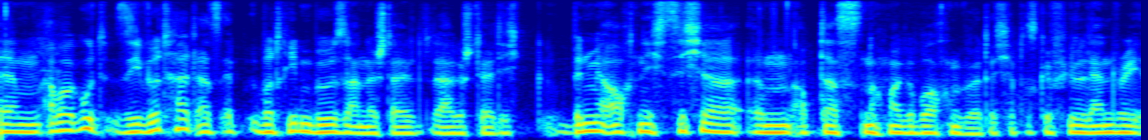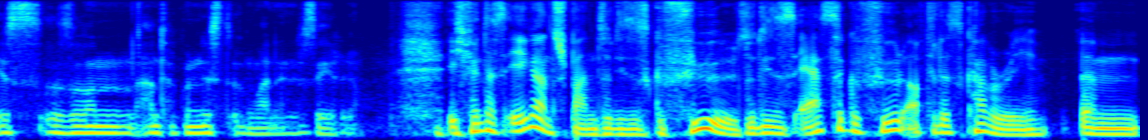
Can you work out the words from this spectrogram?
Ähm, aber gut, sie wird halt als übertrieben böse an der Stelle dargestellt. Ich bin mir auch nicht sicher, ähm, ob das nochmal gebrochen wird. Ich habe das Gefühl, Landry ist so ein Antagonist irgendwann in der Serie. Ich finde das eh ganz spannend, so dieses Gefühl, so dieses erste Gefühl auf der Discovery. Ähm,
